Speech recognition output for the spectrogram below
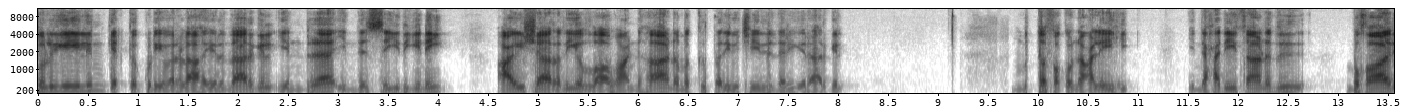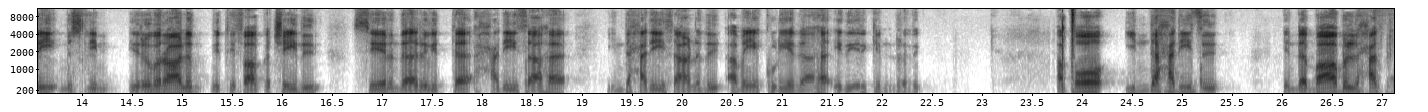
தொழுகையிலும் கேட்கக்கூடியவர்களாக இருந்தார்கள் என்ற இந்த செய்தியினை ஆயிஷா ரதியுல்லாஹ் அன்ஹா நமக்கு பதிவு செய்து தருகிறார்கள். முத்தஃபகுன் அலேஹி. இந்த ஹதீஸானது புகாரி முஸ்லிம் இருவராலும் இத்திஃபாக்கு செய்து சேர்ந்து அறிவித்த ஹதீஸாக இந்த ஹதீஸானது அமையக்கூடியதாக இது இருக்கின்றது. அப்போ இந்த ஹதீஸு இந்த பாபுல் ஹஸ்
